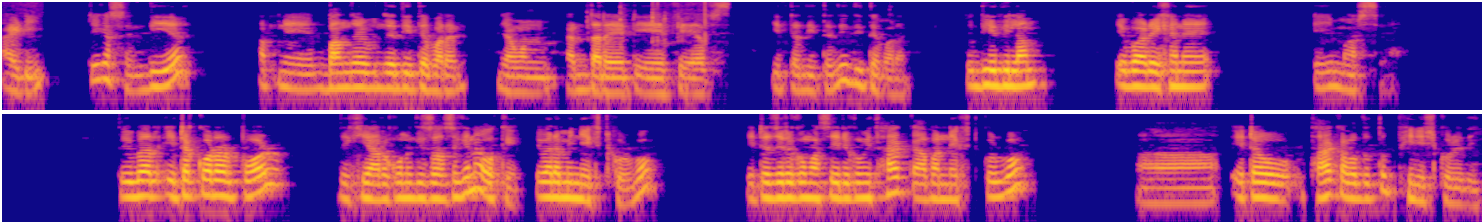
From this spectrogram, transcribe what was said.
আইডি ঠিক আছে? দিয়ে আপনি বাঞ্জায় বুঞ্জায় দিতে পারেন। যেমন অ্যাট দ্য রেট এফ ইত্যাদি ইত্যাদি দিতে পারেন। তো দিয়ে দিলাম। এবার এখানে এই মারছে। তো এবার এটা করার পর দেখি আরও কোনো কিছু আছে কিনা। ওকে, এবার আমি নেক্সট করব। এটা যেরকম আছে এরকমই থাক, আবার নেক্সট করব। এটাও থাক, আপাতত ফিনিশ করে দিই।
